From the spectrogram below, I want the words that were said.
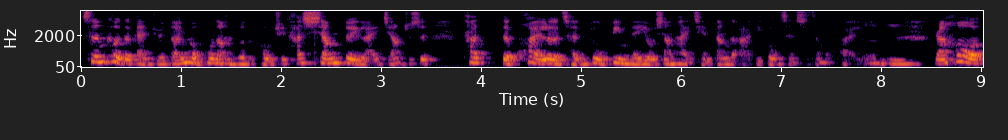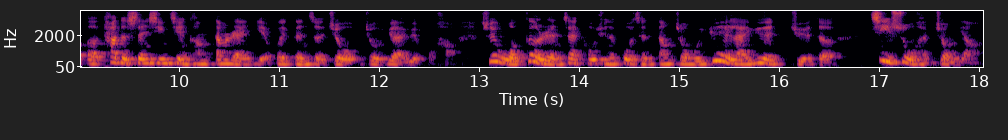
深刻的感觉到，因为我碰到很多的 coach，他相对来讲，就是他的快乐程度并没有像他以前当个 R&D 工程师这么快乐。嗯然后呃，他的身心健康当然也会跟着就就越来越不好。所以我个人在 coaching 的过程当中，我越来越觉得技术很重要，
